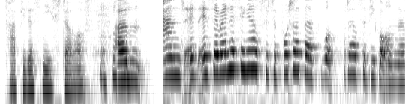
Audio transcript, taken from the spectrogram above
fabulous new staff. Um, and is, is there anything else? Sort of, what other what what else have you got on the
